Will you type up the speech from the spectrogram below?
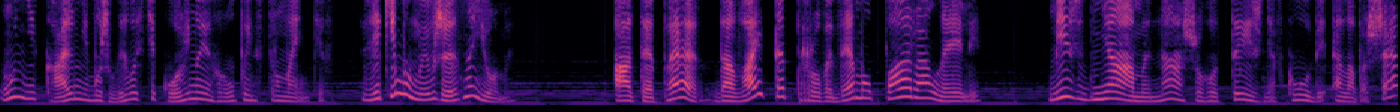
унікальні можливості кожної групи інструментів, з якими ми вже знайомі. А тепер давайте проведемо паралелі між днями нашого тижня в клубі Елабаше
